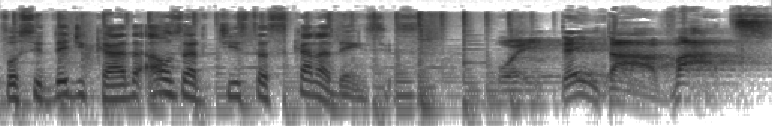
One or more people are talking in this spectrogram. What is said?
fosse dedicada aos artistas canadenses. 80 watts.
